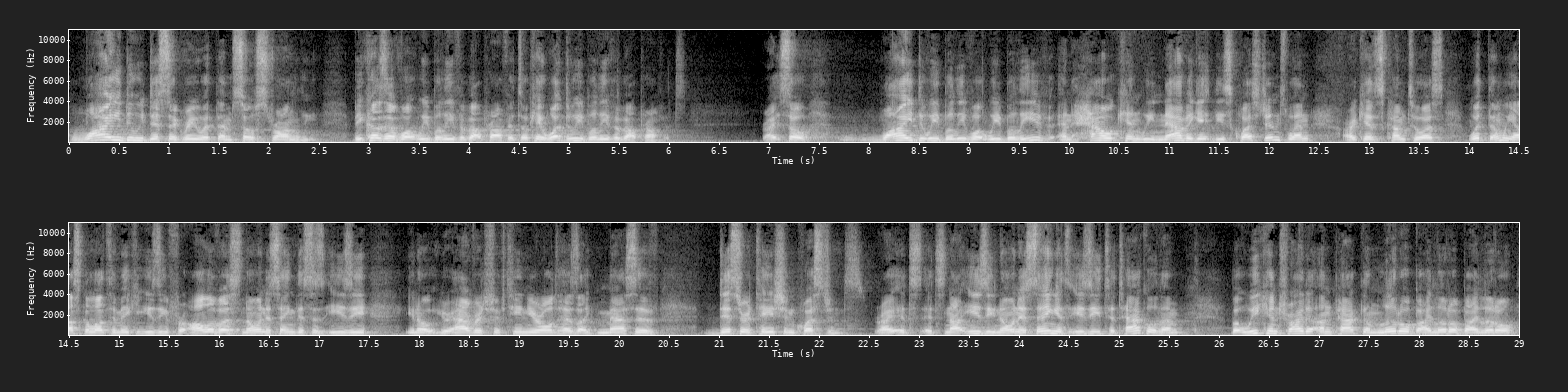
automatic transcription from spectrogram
Why do we disagree with them so strongly? Because of what we believe about prophets. Okay, what do we believe about prophets? Right? So, why do we believe what we believe, and how can we navigate these questions when our kids come to us with them? We ask Allah to make it easy for all of us. No one is saying this is easy. You know, your average 15 year old has like massive dissertation questions, right? It's, it's not easy. No one is saying it's easy to tackle them, but we can try to unpack them little by little by little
